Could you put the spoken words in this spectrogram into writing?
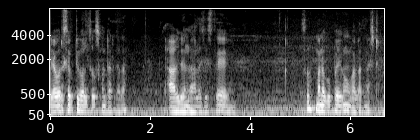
ఎవరి సేఫ్టీ వాళ్ళు చూసుకుంటారు కదా ఆ విధంగా ఆలోచిస్తే సో మనకు ఉపయోగం వాళ్ళకి నష్టం.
